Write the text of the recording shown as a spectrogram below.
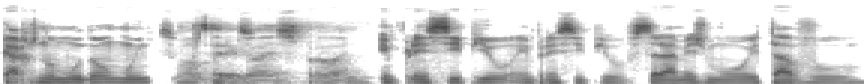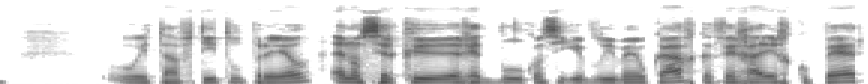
carros não mudam muito. Vão ser iguais para o ano. Em princípio, em princípio será mesmo o oitavo, o oitavo título para ele, a não ser que a Red Bull consiga evoluir bem o carro, que a Ferrari recupere,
